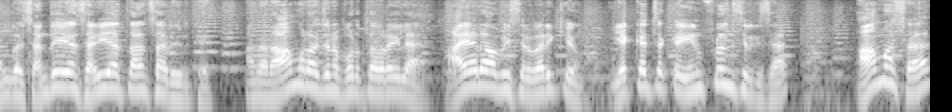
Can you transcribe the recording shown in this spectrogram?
உங்க சந்தேகம் சரியா தான் சார் இருக்கு. அந்த ராமராஜனை பொறுத்தவரையில ஹையர் ஆபீசர் வரைக்கும் எக்கச்சக்க இன்ஃப்ளூயன்ஸ் இருக்கு சார். ஆமா சார்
